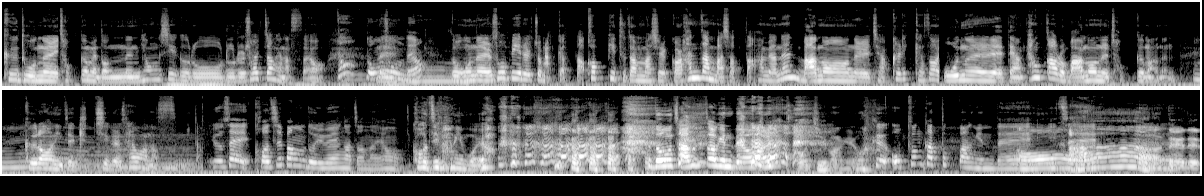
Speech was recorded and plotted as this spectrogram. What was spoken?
그 돈을 적금에 넣는 형식으로 룰을 설정해 놨어요. 너무 네. 좋은데요? 그래서 오늘 소비를 좀 아꼈다. 커피 두 잔 마실 걸 한 잔 마셨다 하면은 만 원을 제가 클릭해서 오늘에 대한 평가로 만 원을 적금하는 음. 그런 이제 규칙을 세워놨습니다. 요새 거지방도 유행하잖아요. 거지방이 뭐예요? 너무 자극적인데요. 말? 거지방이요? 그 오픈 카톡방인데 어. 이제 아, 네. 네, 네,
